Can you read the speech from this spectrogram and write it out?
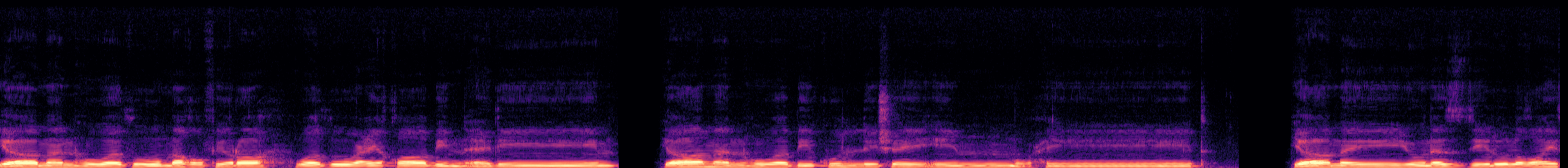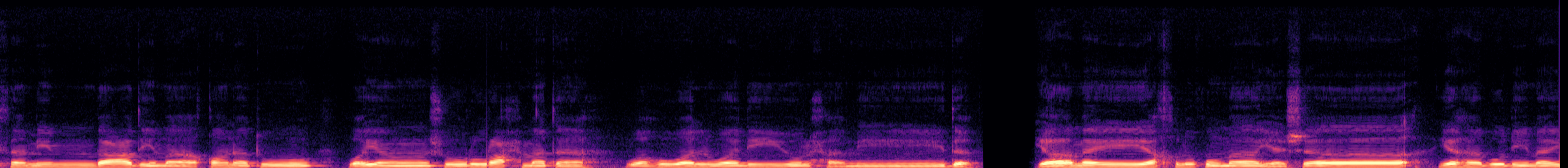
يا من هو ذو مغفرة وذو عقاب أليم. يا من هو بكل شيء محيط. يا من ينزل الغيث من بعد ما قنتوا وينشر رحمته وهو الولي الحميد. يا من يخلق ما يشاء يهب لمن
